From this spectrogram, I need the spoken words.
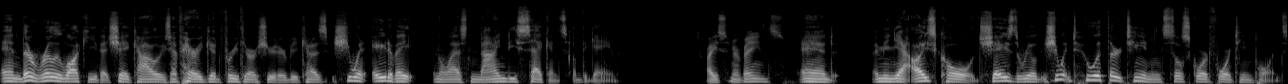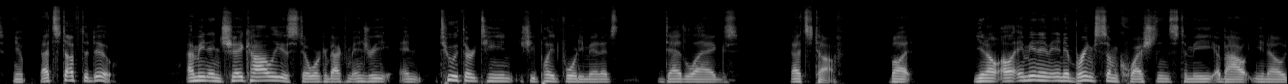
And they're really lucky that Shay is a very good free throw shooter because she went eight of eight in the last 90 seconds of the game. Ice in her veins. And I mean, yeah, ice cold. Shay's the real. She went two of 13 and still scored 14 points. Yep. That's tough to do. I mean, and Shay Colley is still working back from injury, and two of 13, she played 40 minutes, dead legs. That's tough. But, you know, uh, I mean, and it brings some questions to me about, you know,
